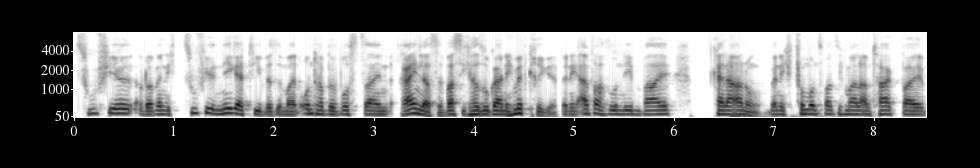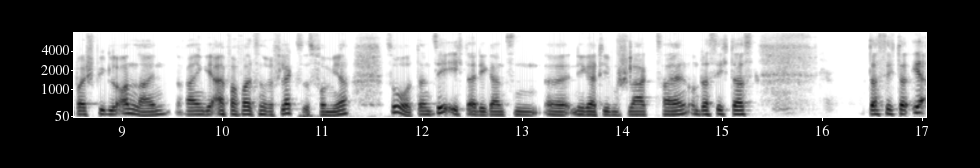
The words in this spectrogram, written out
zu viel oder wenn ich zu viel Negatives in mein Unterbewusstsein reinlasse, was ich ja so gar nicht mitkriege, wenn ich einfach so nebenbei, keine Ahnung, wenn ich 25 Mal am Tag bei, bei Spiegel Online reingehe, einfach weil es ein Reflex ist von mir, so, dann sehe ich da die ganzen äh, negativen Schlagzeilen und dass ich das dass ich da, ja,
